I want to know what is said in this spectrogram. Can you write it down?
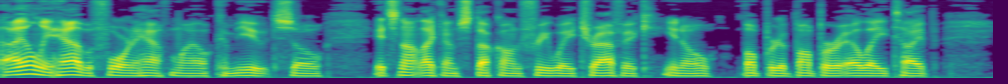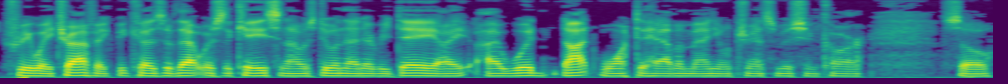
I only have a four and a half mile commute, so it's not like I'm stuck on freeway traffic, you know, bumper to bumper LA type freeway traffic. Because if that was the case and I was doing that every day, I, I would not want to have a manual transmission car. So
